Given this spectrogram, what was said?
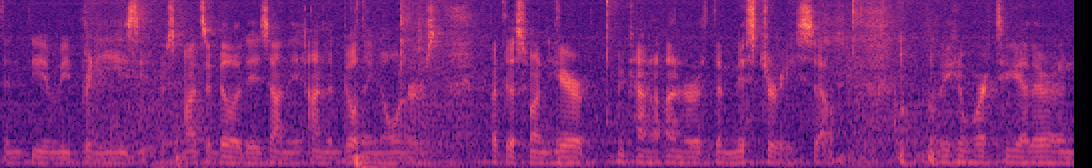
then it'd be pretty easy. The Responsibility is on the, on the building owners. But this one here, we kind of unearthed the mystery, so we can work together and,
